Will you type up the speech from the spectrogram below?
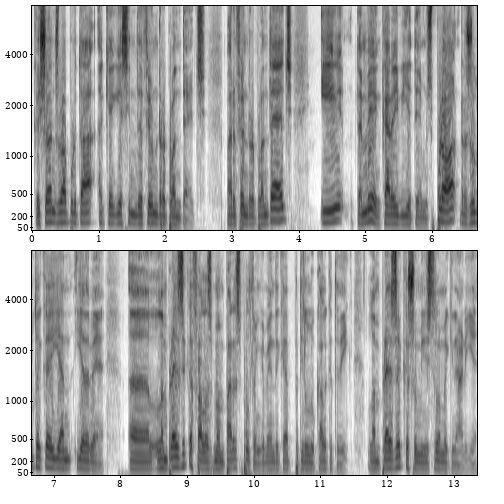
que això ens va portar a que haguessin de fer un replanteig. Van fer un replanteig i també encara hi havia temps, però resulta que hi ha, hi ha d'haver uh, l'empresa que fa les mampares pel tancament d'aquest petit local que te dic, l'empresa que subministra la maquinària,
